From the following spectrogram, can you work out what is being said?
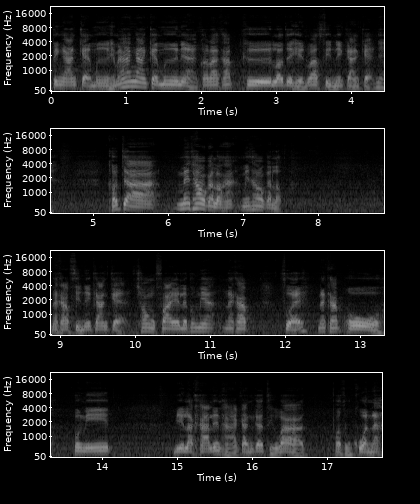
เป็นงานแกะมือเห็นไหมฮะงานแกะมือเนี่ยนะครับ คือเราจะเห็นว่าศิลป์ในการแกะเนี่ยเขาจะไม่เท่ากันหรอกฮะไม่เท่ากันหรอกนะครับศิลป์ในการแกะช่องไฟอะไรพวกเนี้ยนะครับ สวยนะครับ โอ้พวกนี้มีราคาเล่นหากันก็ถือว่าพอสมควรนะ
